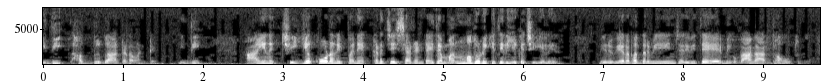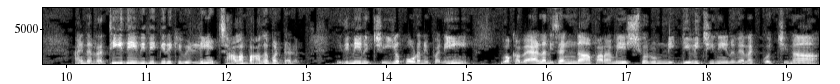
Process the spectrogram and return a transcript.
ఇది హద్దు దాటడం అంటే ఇది ఆయన చెయ్యకూడని పని ఎక్కడ చేశాడంటే అయితే మన్మధుడికి తెలియక చెయ్యలేదు. మీరు వీరభద్ర విజయం చదివితే మీకు బాగా అర్థం అవుతుంది. ఆయన రతీదేవి దగ్గరికి వెళ్ళి చాలా బాధపడ్డాడు. ఇది నేను చెయ్యకూడని పని. ఒకవేళ నిజంగా పరమేశ్వరుణ్ణి గెలిచి నేను వెనక్కి వచ్చినా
